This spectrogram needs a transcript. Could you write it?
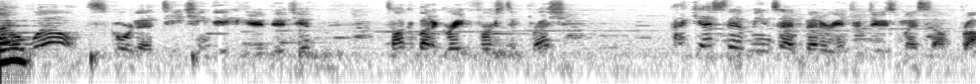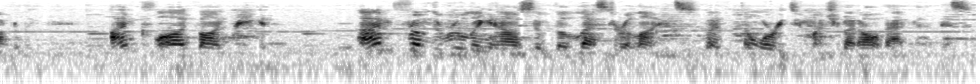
So, Oh, well, scored a teaching gig here, did you? Talk about a great first impression. I guess that means I'd better introduce myself properly. I'm Claude Von Riegan. I'm from the ruling house of the Leicester Alliance, but don't worry too much about all that madness.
